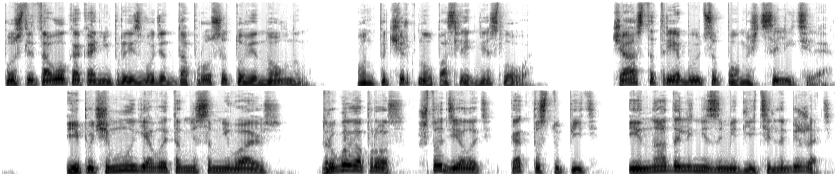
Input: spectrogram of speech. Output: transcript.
после того, как они производят допросы, то виновным, он подчеркнул последнее слово, часто требуется помощь целителя. И почему я в этом не сомневаюсь? Другой вопрос, что делать, как поступить и надо ли незамедлительно бежать?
